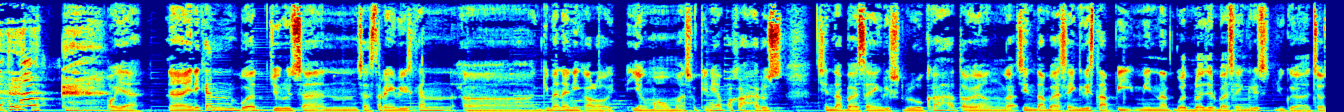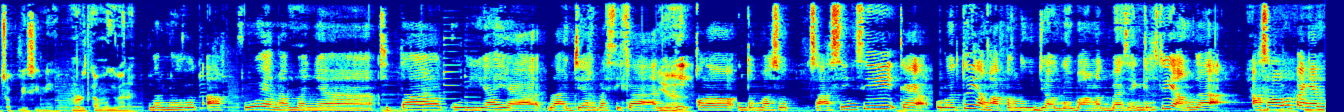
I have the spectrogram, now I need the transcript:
oh ya, nah ini kan buat jurusan sastra Inggris kan eh, gimana nih kalau yang mau masuk ini apakah harus cinta bahasa Inggris dulu kah atau yang nggak cinta bahasa Inggris tapi minat buat belajar bahasa Inggris juga cocok di sini? Menurut kamu gimana? menurut aku yang namanya kita kuliah ya belajar pasti kan. Iya. Jadi kalau untuk masuk sasing sih kayak lo tuh ya nggak perlu jago banget bahasa Inggris tuh ya enggak. Asal lo pengen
